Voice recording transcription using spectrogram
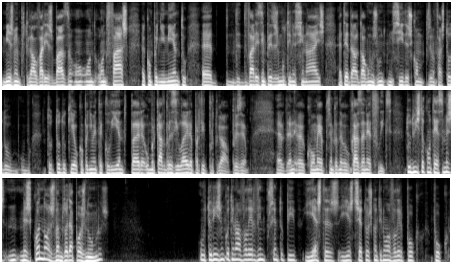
mesmo em Portugal, várias bases onde, onde faz acompanhamento uh, de, de, várias empresas multinacionais, até de, de, algumas muito conhecidas, como, por exemplo, faz todo o, todo, todo o que é o acompanhamento a cliente para o mercado brasileiro a partir de Portugal, por exemplo. Uh, uh, como é, por exemplo, o caso da Netflix. Tudo isto acontece, mas, mas quando nós vamos olhar para os números, o turismo continua a valer 20% do PIB e, estas, e estes setores continuam a valer pouco, pouco.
